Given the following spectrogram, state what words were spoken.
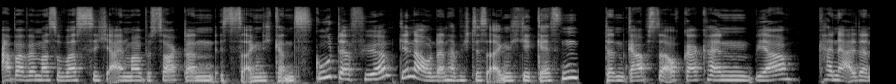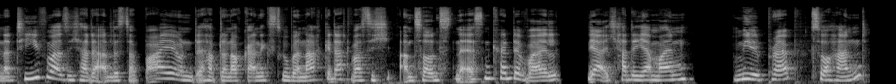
Aber wenn man sowas sich einmal besorgt, dann ist es eigentlich ganz gut dafür. Genau, dann habe ich das eigentlich gegessen. Dann gab es da auch gar keinen, ja, keine Alternativen. Also ich hatte alles dabei und habe dann auch gar nichts drüber nachgedacht, was ich ansonsten essen könnte, weil ja, ich hatte ja mein Meal Prep zur Hand.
